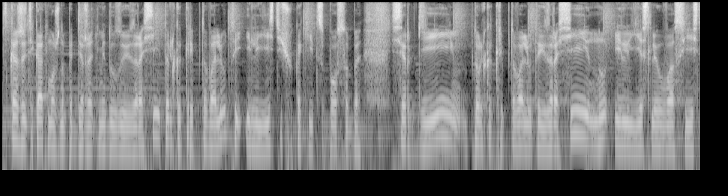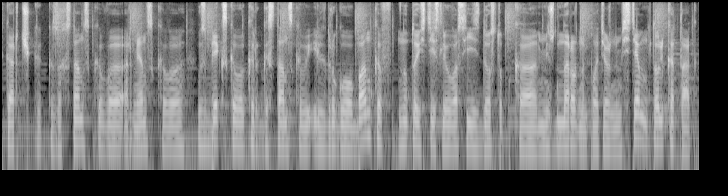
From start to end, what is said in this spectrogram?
Скажите, как можно поддержать «Медузу» из России только криптовалюты или есть еще какие-то способы? Сергей, только криптовалюты из России, ну или если у вас есть карточка казахстанского, армянского, узбекского, кыргызстанского или другого банков, ну то есть если у вас есть доступ к международным платежным системам, только так.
